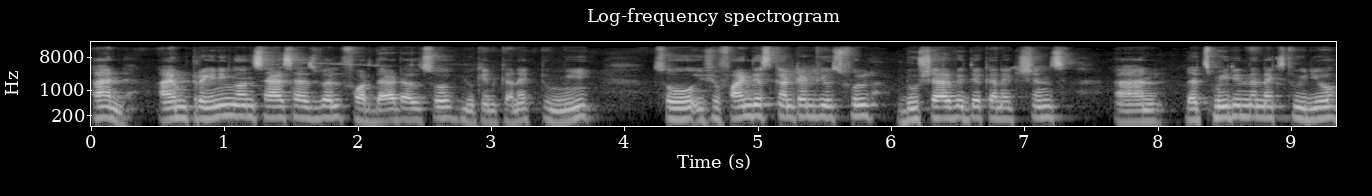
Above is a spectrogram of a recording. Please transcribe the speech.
And i'm training on SAS as well. For that also you can connect to me. So if you find this content useful do share with your connections. And let's meet in the next video.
